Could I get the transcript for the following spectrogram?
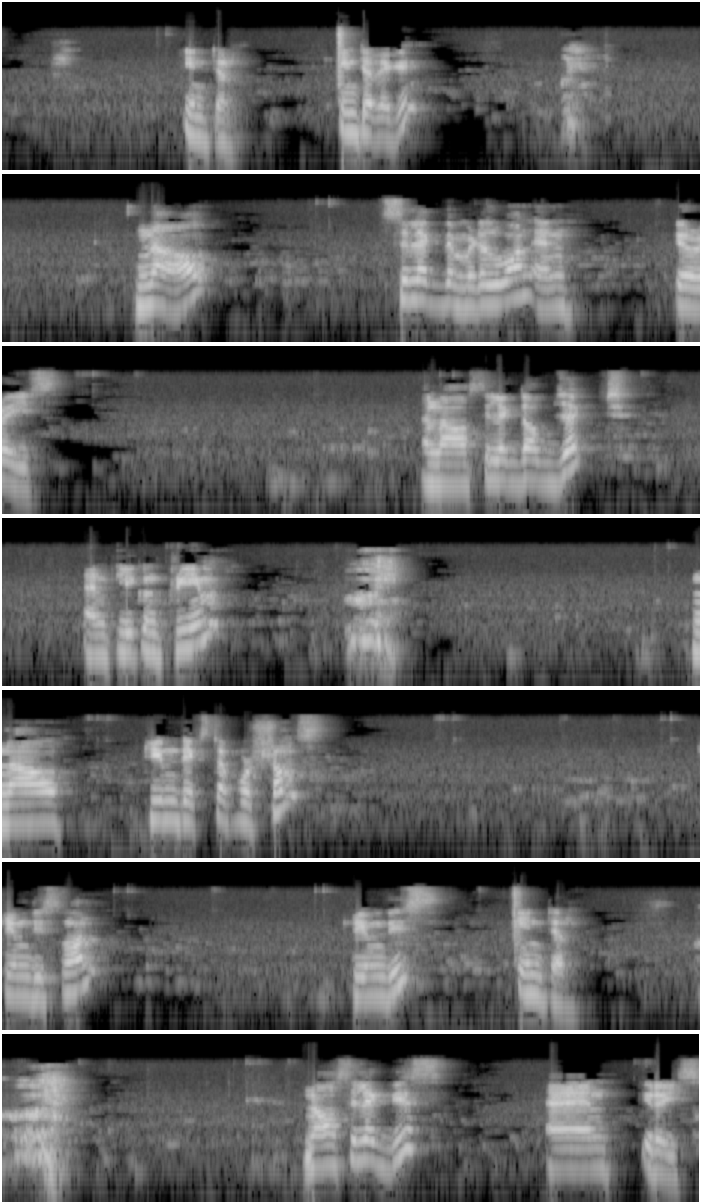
enter. Enter again now select the middle one and erase. And now select the object and click on trim. Now trim the extra portions. Trim this one. Trim this. Enter. Now select this and erase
